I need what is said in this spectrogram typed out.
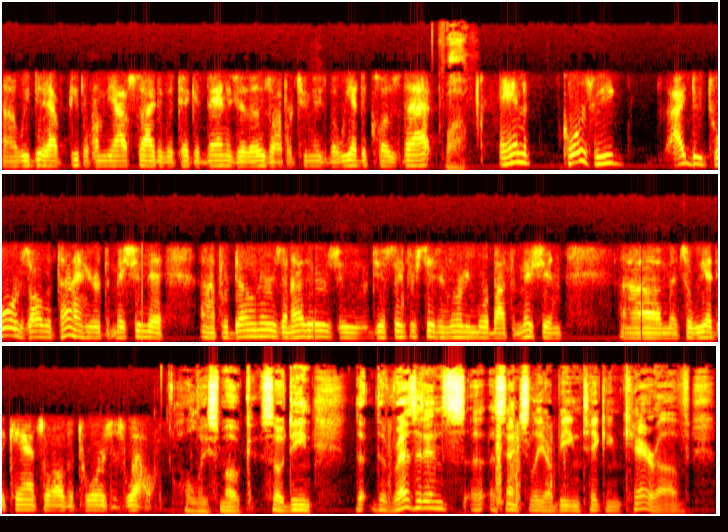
uh, we did have people from the outside that would take advantage of those opportunities, but we had to close that. Wow. And of course, we I do tours all the time here at the mission to, uh, for donors and others who are just interested in learning more about the mission. Um, and so we had to cancel all the tours as well. Holy smoke! So, Dean, the the residents uh, essentially are being taken care of,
